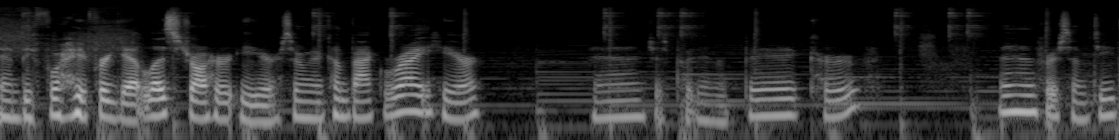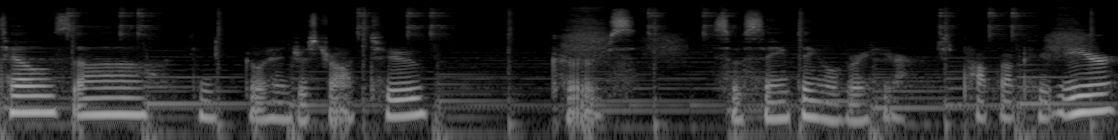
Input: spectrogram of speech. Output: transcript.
And before I forget, let's draw her ear. So I'm gonna come back right here and just put in a big curve. And for some details, uh, you can go ahead and just draw two curves. So same thing over here. Just pop up your ear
